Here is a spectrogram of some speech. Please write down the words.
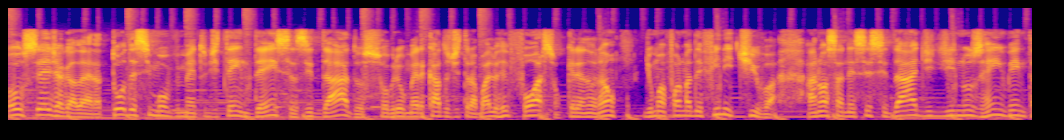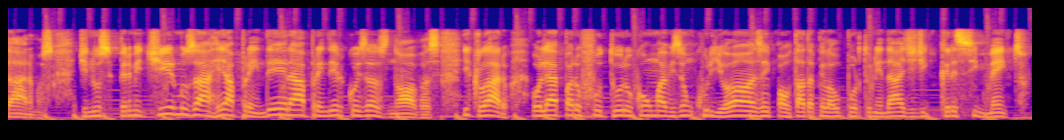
Ou seja, galera, todo esse movimento de tendências e dados sobre o mercado de trabalho reforçam, querendo ou não, de uma forma definitiva, a nossa necessidade de nos reinventarmos, de nos permitirmos a reaprender, a aprender coisas novas e, claro, olhar para o futuro com uma visão curiosa e pautada pela oportunidade de crescimento.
